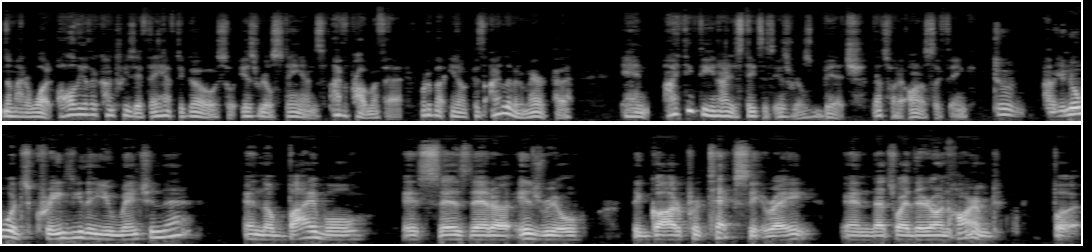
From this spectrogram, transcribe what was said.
no matter what, all the other countries, if they have to go, so Israel stands, I have a problem with that. What about, you know, because I live in America and I think the United States is Israel's bitch. That's what I honestly think. Dude, you know what's crazy that you mentioned that? In the Bible, it says that uh, Israel, that God protects it, right? And that's why they're unharmed. But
